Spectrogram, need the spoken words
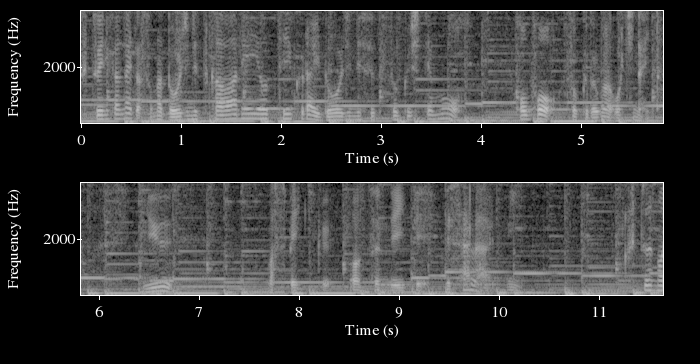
普通に考えたらそんな同時に使わねえよっていうくらい同時に接続しても、ほぼ速度が落ちないという、まあ、スペックを積んでいて、でさらに、普通の、ま、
